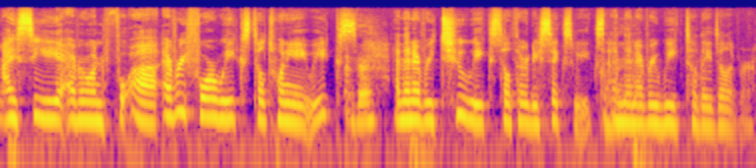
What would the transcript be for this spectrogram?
I see everyone for, uh, every four weeks till 28 weeks, Okay. and then every two weeks till 36 weeks, and then every week till they deliver.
